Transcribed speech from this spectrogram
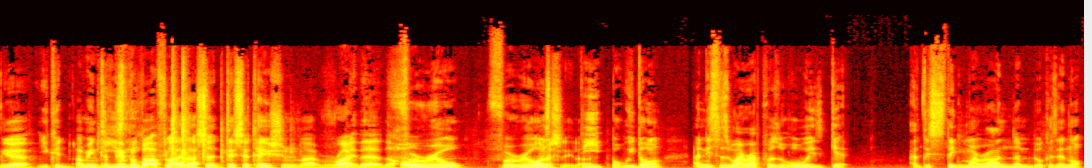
Yeah. You could. I mean, to pimp a butterfly, that's a dissertation, like right there. The whole for real, for real, Honestly, it's like- deep. But we don't, and this is why rappers will always get have this stigma around them because they're not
